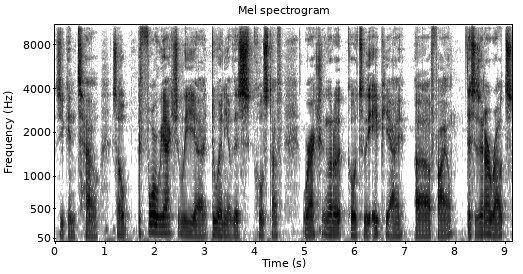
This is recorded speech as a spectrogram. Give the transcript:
as you can tell. So before we actually uh, do any of this cool stuff, we're actually going to go to the API uh, file. This is in our routes.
